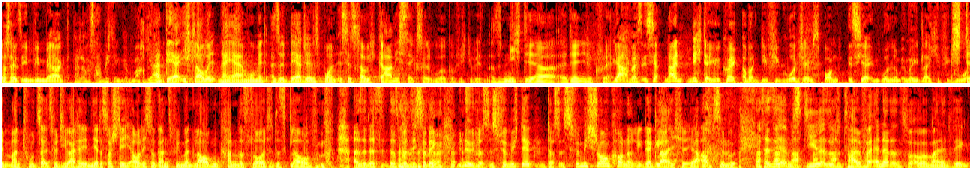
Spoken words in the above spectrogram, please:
dass er jetzt irgendwie merkt, Alter, was habe ich denn gemacht? Ja, der, ich glaube, naja, Moment, also der James Bond ist jetzt, glaube ich, gar nicht sexuell übergriffig gewesen. Also nicht der äh, Daniel Craig. Ja, aber es ist ja, nein, nicht Daniel Craig, aber die Figur James Bond ist ja im Grunde genommen immer die gleiche Figur. Stimmt, man tut's, als würde ich weiterleben. Ja, das verstehe ich auch nicht so ganz, wie man glauben kann, dass Leute das glauben. Also, dass, dass man sich so denkt, nö, das ist für mich der, das ist für mich Sean Connery, der gleiche, ja, absolut. Das hat sich ja im Stil also total verändert und so, aber meinetwegen.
